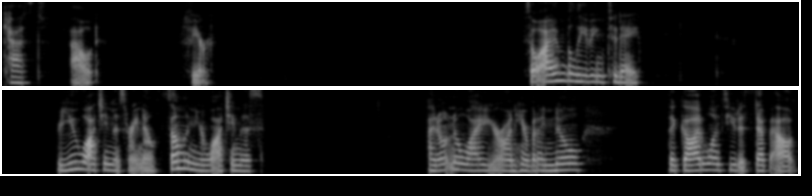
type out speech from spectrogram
casts out fear. So I am believing today for you watching this right now, someone you're watching this. I don't know why you're on here, but I know that God wants you to step out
